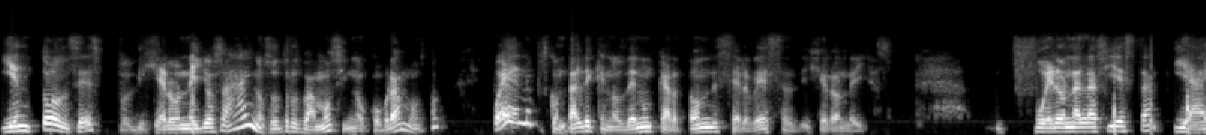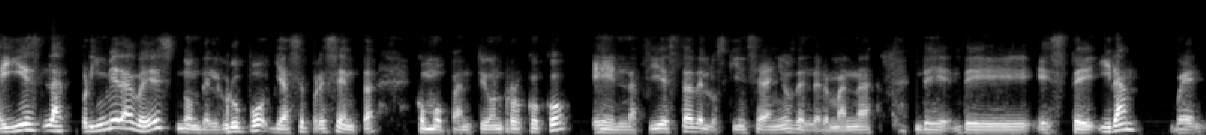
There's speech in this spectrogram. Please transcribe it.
Y entonces, pues dijeron ellos, ay, nosotros vamos y no cobramos, ¿no? Bueno, pues con tal de que nos den un cartón de cervezas, dijeron ellos. Fueron a la fiesta y ahí es la primera vez donde el grupo ya se presenta como Panteón Rococó en la fiesta de los 15 años de la hermana de, de este Irán. Bueno,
